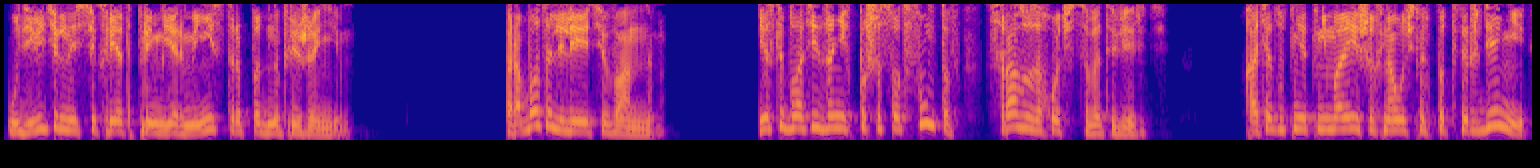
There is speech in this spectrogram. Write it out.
«Удивительный секрет премьер-министра под напряжением». Работали ли эти ванны? Если платить за них по 600 фунтов, сразу захочется в это верить. Хотя тут нет ни малейших научных подтверждений,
